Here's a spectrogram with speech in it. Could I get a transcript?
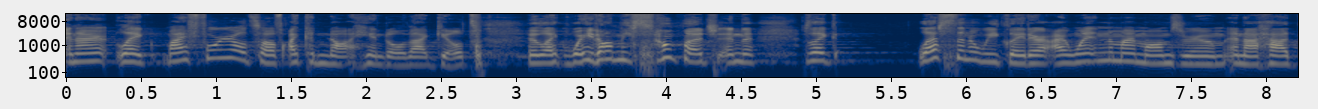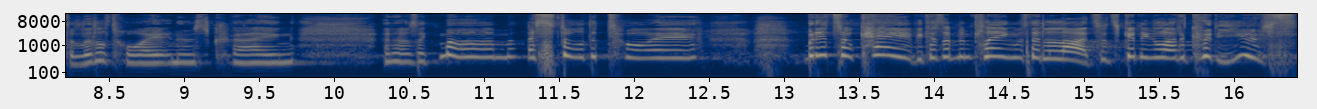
And I, like, my four year old self, I could not handle that guilt. It, like, weighed on me so much. And it was like, less than a week later, I went into my mom's room and I had the little toy and I was crying. And I was like, Mom, I stole the toy. But it's okay because I've been playing with it a lot, so it's getting a lot of good use.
